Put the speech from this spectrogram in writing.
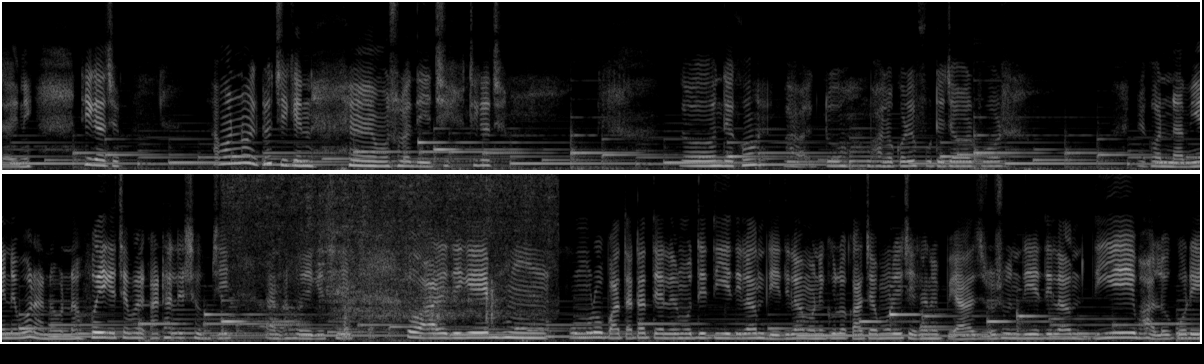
যায়নি। ঠিক আছে, সামান্য একটু চিকেন মশলা দিয়েছি, ঠিক আছে? তো দেখো একটু ভালো করে ফুটে যাওয়ার পর এখন নামিয়ে নেব রান্না বান্না হয়ে গেছে, আমার কাঁঠালের সবজি রান্না হয়ে গেছে। তো আর এদিকে কুমড়ো পাতাটা তেলের মধ্যে দিয়ে দিলাম দিয়ে দিলাম অনেকগুলো কাঁচামরিচ, এখানে পেঁয়াজ, রসুন দিয়ে দিলাম, দিয়ে ভালো করে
